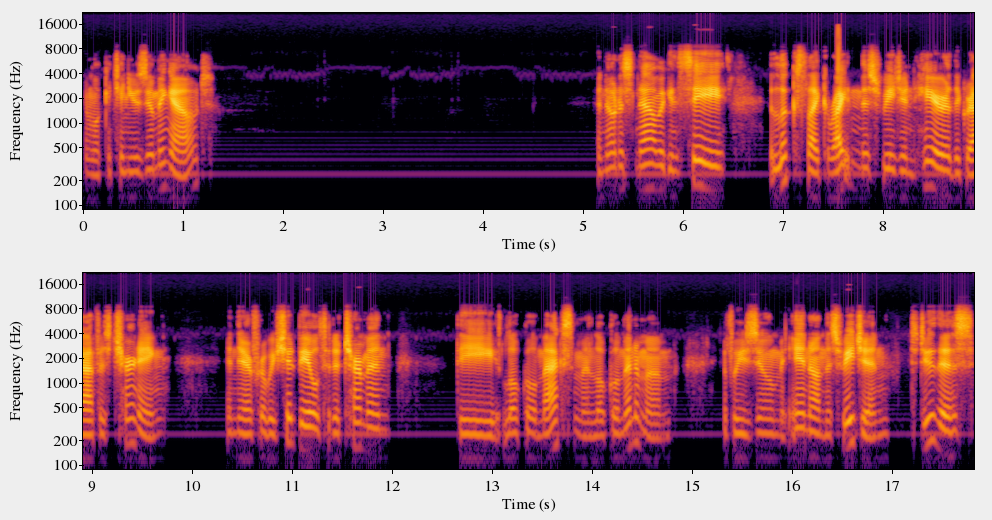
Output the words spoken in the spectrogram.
and we'll continue zooming out. And notice now we can see it looks like right in this region here the graph is churning, and therefore we should be able to determine the local maximum and local minimum if we zoom in on this region. To do this,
